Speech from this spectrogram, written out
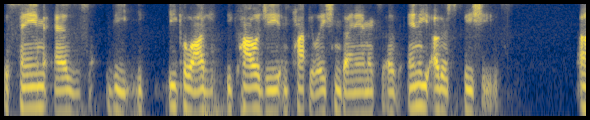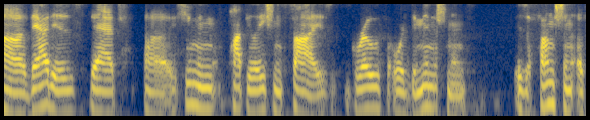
the same as the ecology, ecology and population dynamics of any other species. Uh, that is, that uh, human population size, growth, or diminishment is a function of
